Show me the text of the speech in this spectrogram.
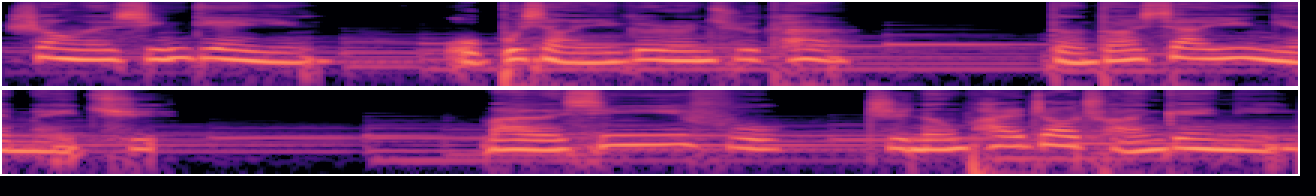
上了新电影，我不想一个人去看，等到下映也没去。买了新衣服，只能拍照传给你。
